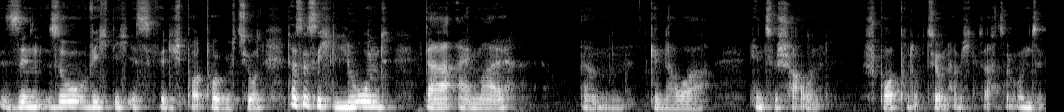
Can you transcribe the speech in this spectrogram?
Sinn so wichtig ist für die Sportproduktion, dass es sich lohnt, da einmal ähm, genauer hinzuschauen. Sportproduktion, habe ich gesagt, so ein Unsinn.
